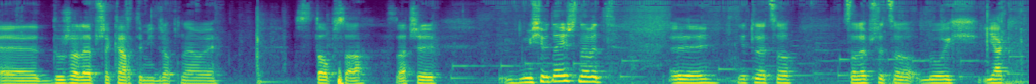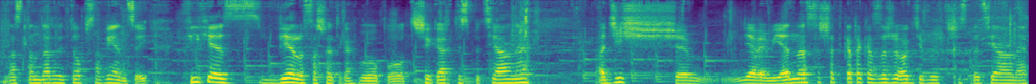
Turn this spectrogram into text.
E, dużo lepsze karty mi dropnęły z Topsa. Znaczy, mi się wydaje, że nawet y, nie tyle co, co lepsze, co było ich jak na standardy Topsa więcej. W FIFA z wielu saszetkach było po trzy karty specjalne, a dziś się, nie wiem, jedna saszetka taka zdarzyła, gdzie były trzy specjalne.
